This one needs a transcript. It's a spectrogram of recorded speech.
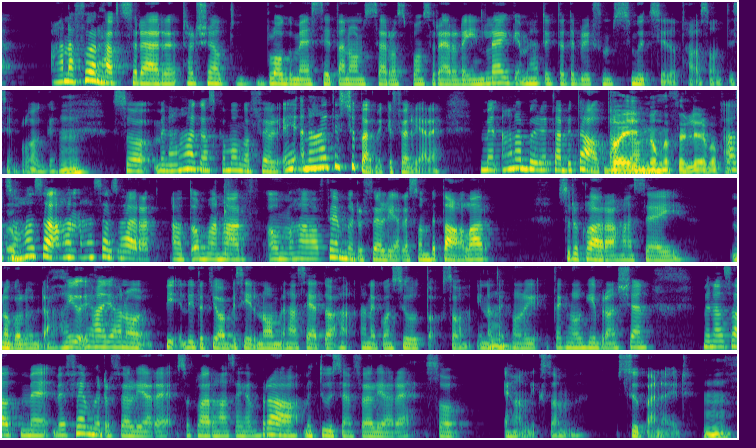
han har förr haft sådär traditionellt bloggmässigt annonser och sponsorerade inlägg, men han tyckte att det blir liksom smutsigt att ha sånt i sin blogg. Mm. Så, men han har ganska många följare, han har inte supermycket följare, men han har börjat ta betalt Vad är många följare? Vad Alltså han sa, han, han sa så här att, att om, han har, om han har 500 följare som betalar så då klarar han sig någorlunda. Han, han gör något litet jobb vid sidan om men han säger att han, han är konsult också inom Mm. teknologi, teknologibranschen. Men han sa att med, med 500 följare så klarar han sig helt bra, med 1000 följare så är han liksom supernöjd. Mm.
